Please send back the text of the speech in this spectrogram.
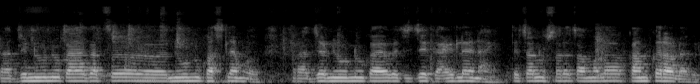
राज्य निवडणूक आयोगाचं निवडणूक असल्यामुळं राज्य निवडणूक आयोगाचे जे गाईडलाईन आहे त्याच्यानुसारच आम्हाला काम करावं लागेल.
